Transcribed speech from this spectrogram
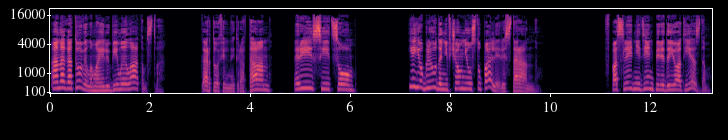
Она готовила мои любимые лакомства. Картофельный гратан, рис с яйцом. Ее блюда ни в чем не уступали ресторанным. В последний день перед ее отъездом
